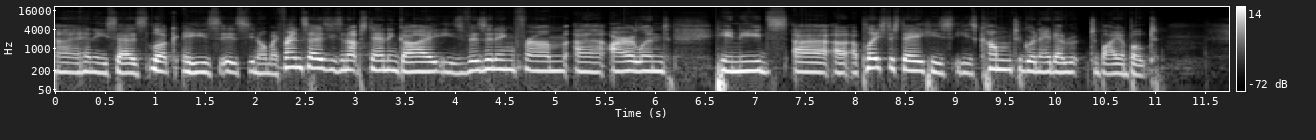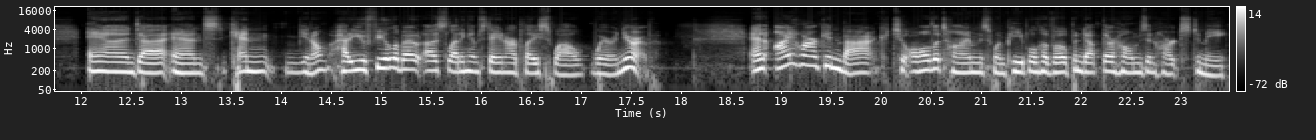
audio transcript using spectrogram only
Uh, and he says, "Look, he's is you know my friend says he's an upstanding guy. He's visiting from uh, Ireland. He needs uh, a, a place to stay. He's he's come to Grenada to buy a boat." And uh, and can you know how do you feel about us letting him stay in our place while we're in Europe? And I hearken back to all the times when people have opened up their homes and hearts to me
